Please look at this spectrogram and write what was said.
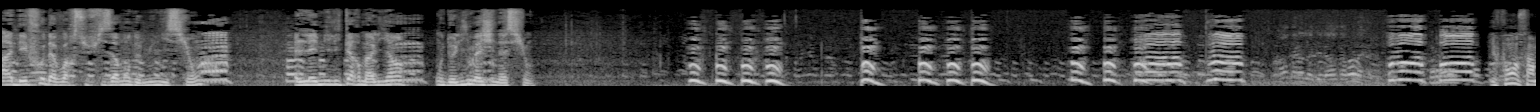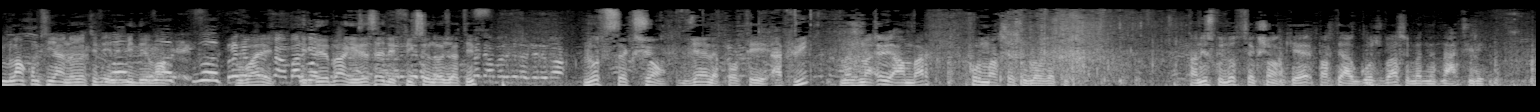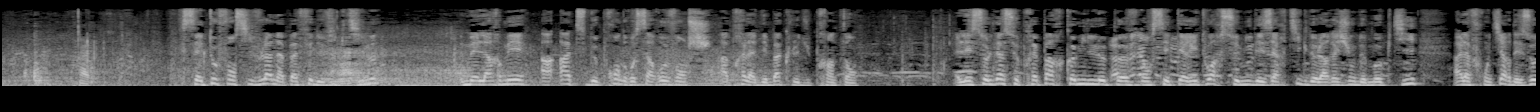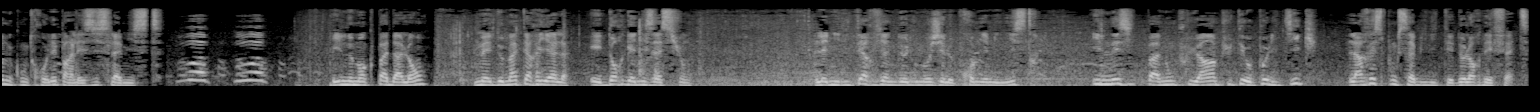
À défaut d'avoir suffisamment de munitions, les militaires maliens ont de l'imagination. Ils font semblant comme s'il y a un objectif ennemi devant. Vous voyez, ils débarquent, ils essaient de fixer l'objectif. L'autre section vient les porter appui. Maintenant, eux embarquent pour marcher sur l'objectif. Tandis que l'autre section qui est partie à gauche va se mettre maintenant à tirer. Ouais. Cette offensive-là n'a pas fait de victimes, mais l'armée a hâte de prendre sa revanche après la débâcle du printemps. Les soldats se préparent comme ils le peuvent dans ces territoires semi-désertiques de la région de Mopti, à la frontière des zones contrôlées par les islamistes. Il ne manque pas d'allant, mais de matériel et d'organisation. Les militaires viennent de limoger le Premier ministre. Ils n'hésitent pas non plus à imputer aux politiques la responsabilité de leur défaite.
